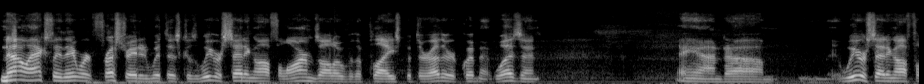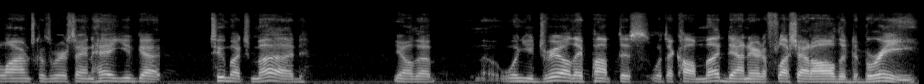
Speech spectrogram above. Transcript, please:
No, actually, they were frustrated with us because we were setting off alarms all over the place, but their other equipment wasn't. And um, we were setting off alarms because we were saying, "Hey, you've got too much mud." You know, the when you drill, they pump this what they call mud down there to flush out all the debris,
